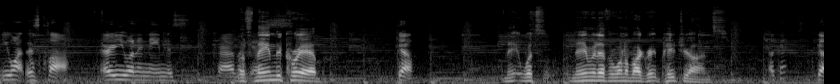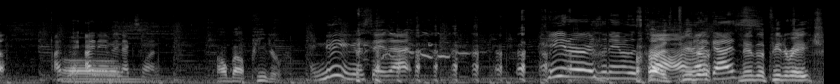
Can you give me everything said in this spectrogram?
you want this claw. Or you want to name this crab. Let's name the crab. Go. Name, what's name it after one of our great Patreons? Okay, go. I, pick, I name the Um, next one. How about Peter? I knew you were gonna say that. Peter is the name of this All claw, right, Peter. all right, guys? Named it Peter H.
